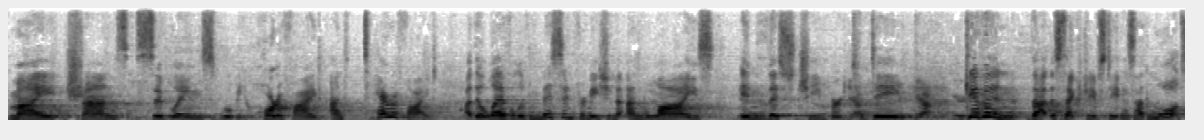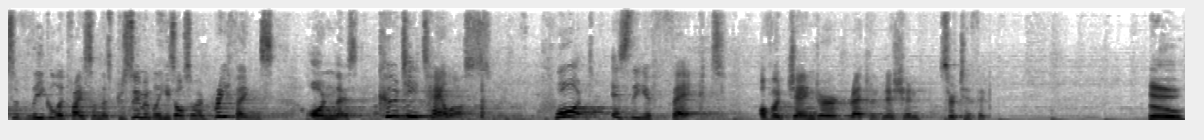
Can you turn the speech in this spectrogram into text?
my trans siblings will be horrified and terrified at the level of misinformation and lies in this chamber today. Given that the Secretary of State has had lots of legal advice on this, presumably he's also had briefings on this, could he tell us what is the effect of a gender recognition certificate? So,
